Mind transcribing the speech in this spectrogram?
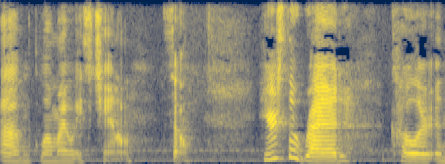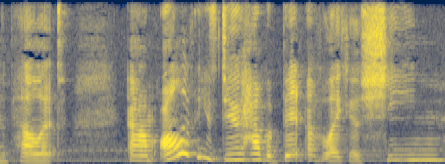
um, Glow My Waist channel. So, here's the red color in the palette. Um, all of these do have a bit of like a sheen.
